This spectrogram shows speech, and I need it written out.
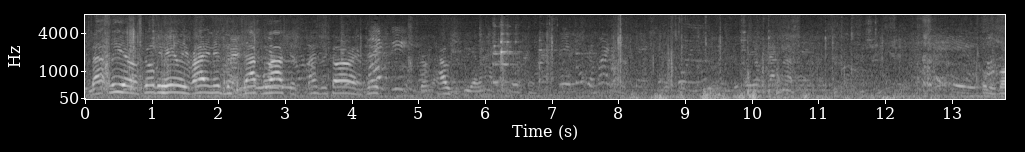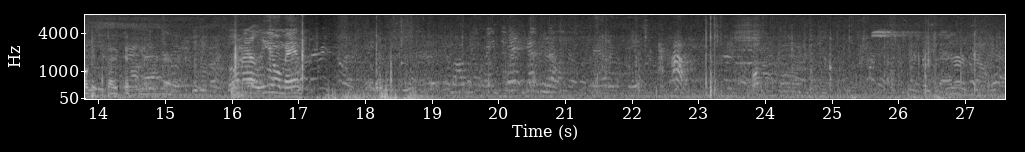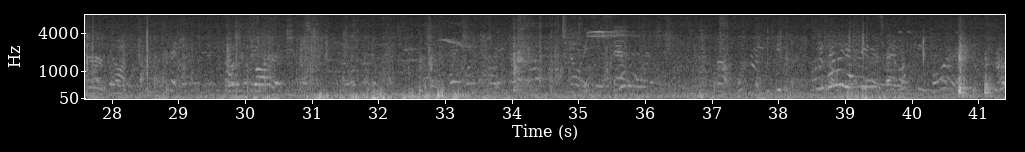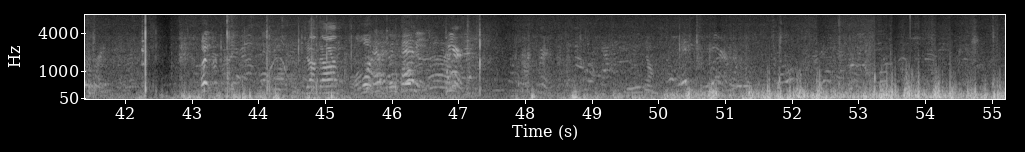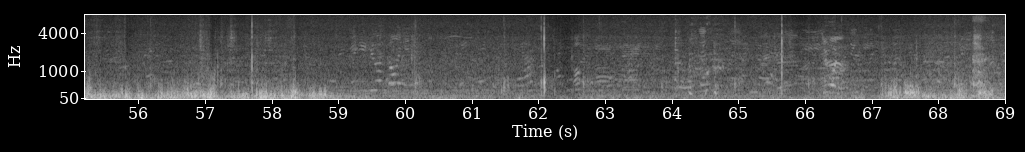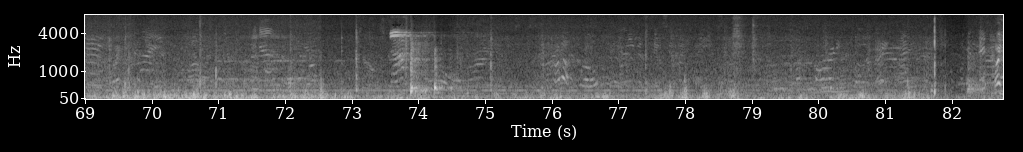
Matt Leo, Kobe Haley, Ryan Nisbet, Zach Velasquez, Spencer Carr, and Jake Gronkowski. I don't know how to say his name. Hold the ball, gets try to catch him. Go Matt Leo, man. Good job,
